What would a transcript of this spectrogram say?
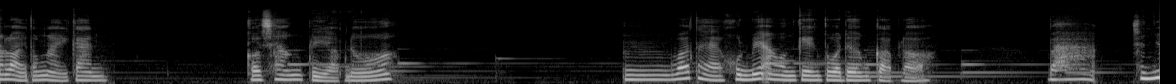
อร่อยตรงไหนกัน ก็ช่างเปรียบเนาะ อืม ว่าแต่คุณไม่เอากางเกงตัวเดิมกลับเหรอ บ้า ฉันโย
